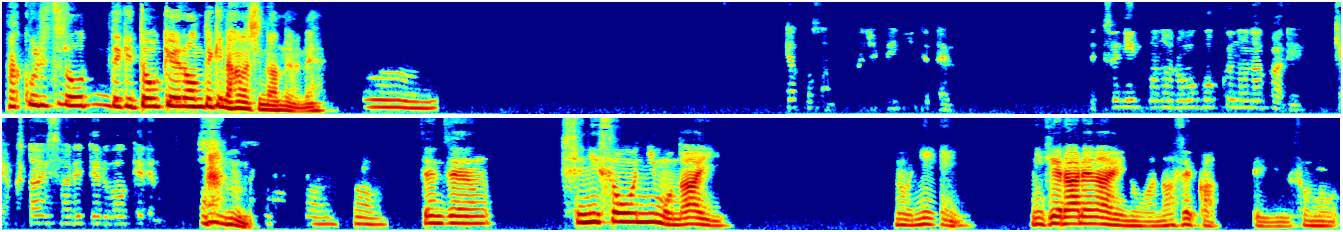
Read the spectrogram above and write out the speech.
確率論的、統計論的な話になるのよね。うん。ヤコさんも初めに言ってたよ。別にこの中で虐待されてるわけでもない。全然死にそうにもないのに、逃げられないのはなぜかっていう、その、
